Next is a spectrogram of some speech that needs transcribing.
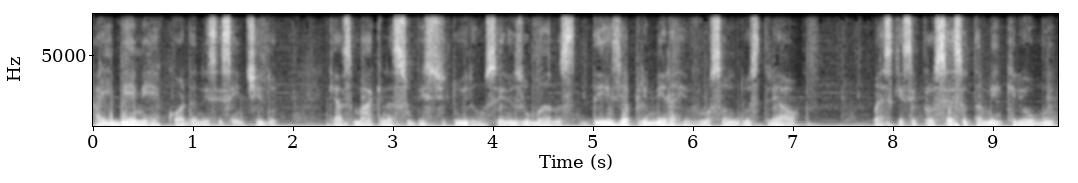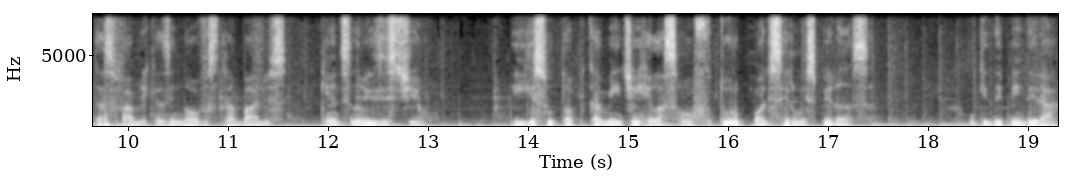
A IBM recorda nesse sentido que as máquinas substituíram os seres humanos desde a primeira revolução industrial, mas que esse processo também criou muitas fábricas e novos trabalhos que antes não existiam. E isso utopicamente em relação ao futuro pode ser uma esperança, o que dependerá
